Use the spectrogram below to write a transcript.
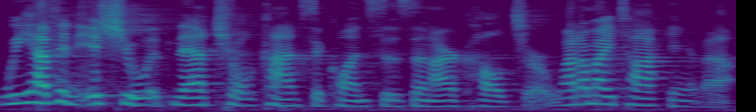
we have an issue with natural consequences in our culture. What am I talking about?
